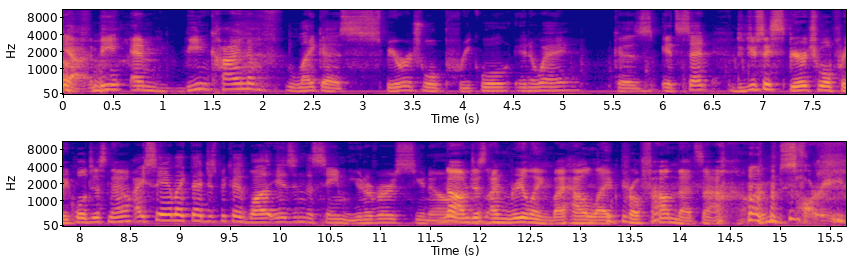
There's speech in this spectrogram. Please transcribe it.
yeah, and being and being kind of like a spiritual prequel in a way, because it's set. Did you say spiritual prequel just now? I say it like that just because while it is in the same universe, you know. No, I'm just I'm reeling by how like profound that sounds. I'm sorry.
